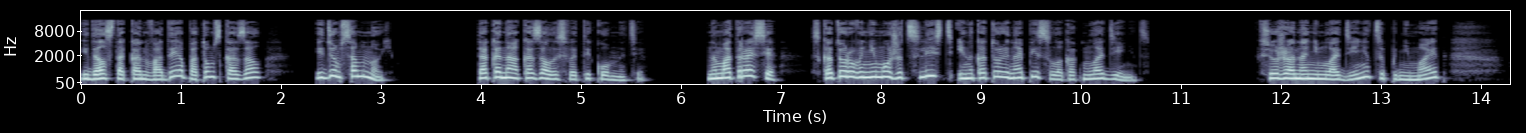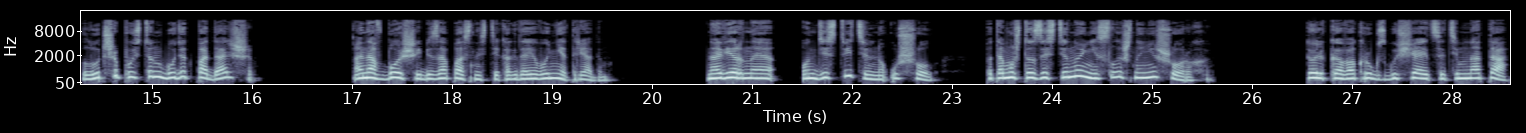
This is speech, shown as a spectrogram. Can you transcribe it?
и дал стакан воды, а потом сказал «Идем со мной». Так она оказалась в этой комнате. На матрасе, с которого не может слезть и на который написала как младенец. Все же она не младенец и понимает, лучше пусть он будет подальше. Она в большей безопасности, когда его нет рядом. Наверное, он действительно ушел, потому что за стеной не слышно ни шороха. Только вокруг сгущается темнота,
